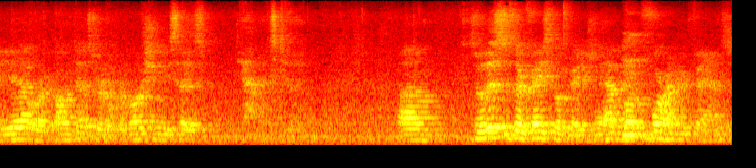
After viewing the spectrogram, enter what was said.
idea or a contest or a promotion, he says, yeah, let's do it. Um, so this is their Facebook page. They have about 400 fans.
